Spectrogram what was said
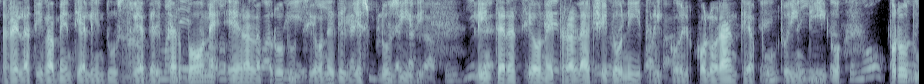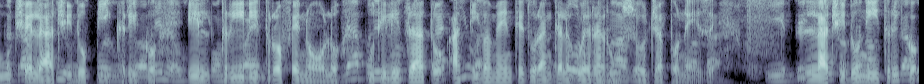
relativamente all'industria del carbone era la produzione degli esplosivi. L'interazione tra l'acido nitrico e il colorante appunto indigo produce l'acido picrico, il trinitrofenolo, utilizzato attivamente durante la guerra russo-giapponese. L'acido nitrico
